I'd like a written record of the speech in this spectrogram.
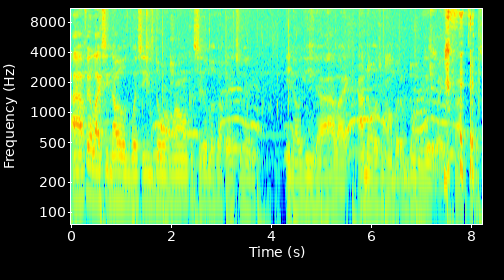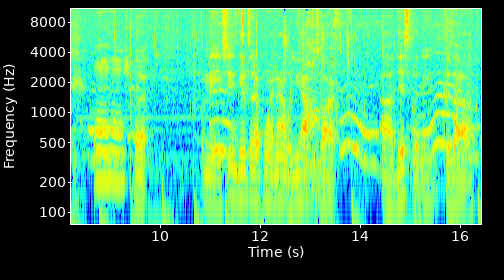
I feel like she knows what she's doing wrong because she'll look up at you and you know give you the eye like I know it's wrong but I'm doing it anyway trying to test you. Mm-hmm. But I mean she's getting to that point now where you have to start uh, disciplining because uh,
